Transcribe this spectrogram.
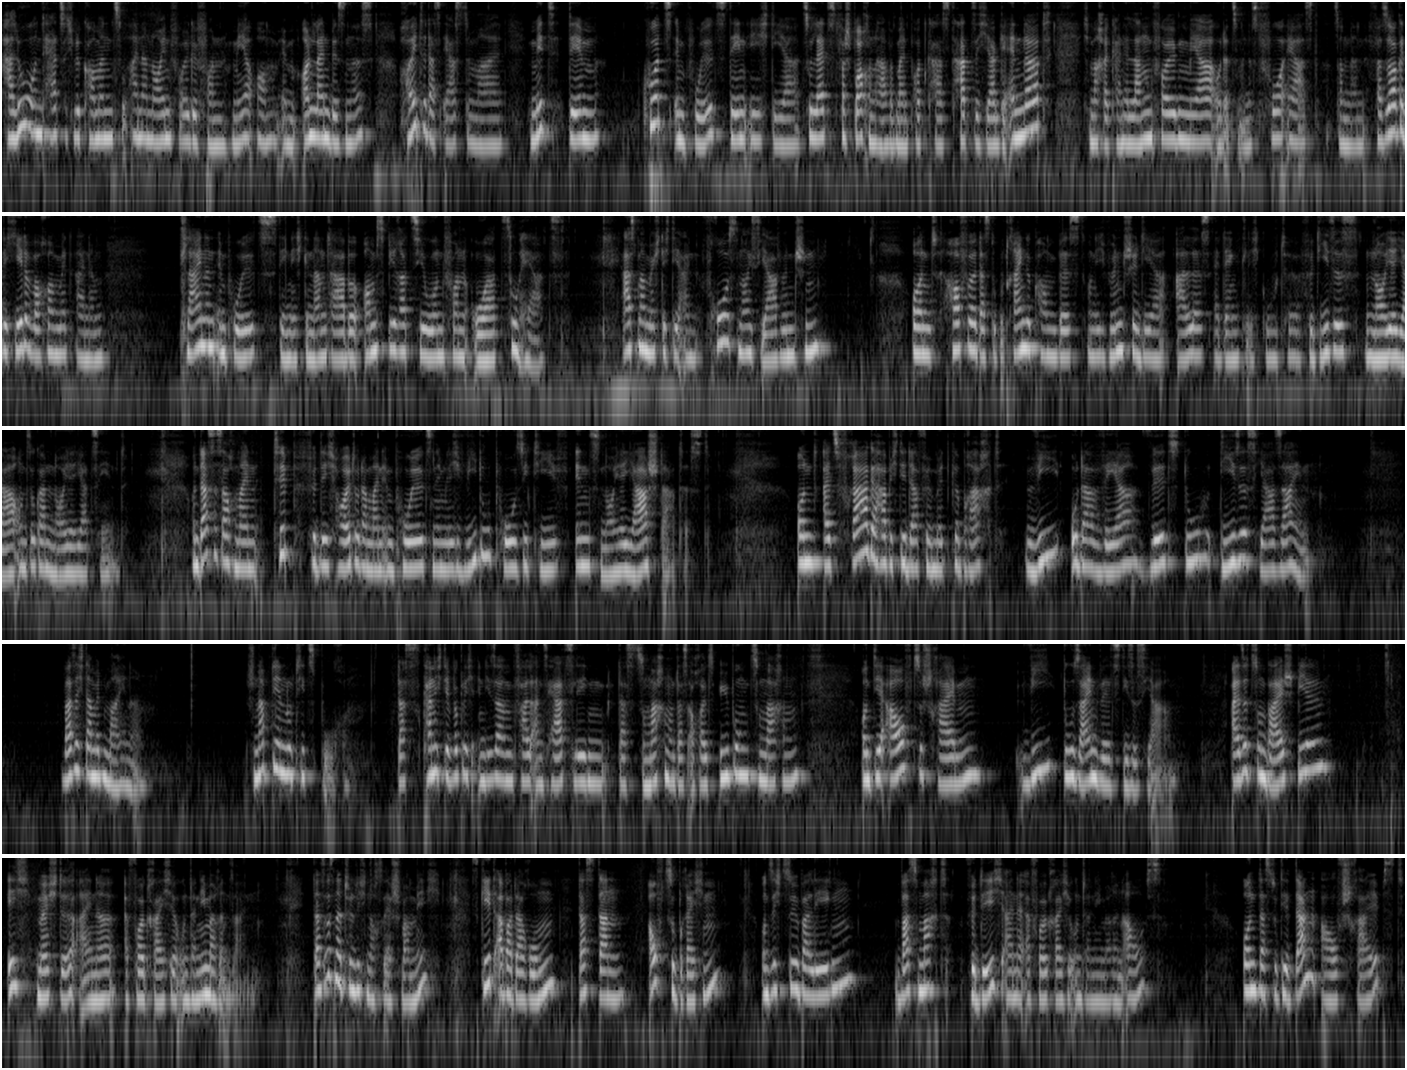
Hallo und herzlich willkommen zu einer neuen Folge von Mehr Om im Online-Business. Heute das erste Mal mit dem Kurzimpuls, den ich dir zuletzt versprochen habe. Mein Podcast hat sich ja geändert. Ich mache keine langen Folgen mehr oder zumindest vorerst, sondern versorge dich jede Woche mit einem kleinen Impuls, den ich genannt habe, Omspiration von Ohr zu Herz. Erstmal möchte ich dir ein frohes neues Jahr wünschen und hoffe, dass du gut reingekommen bist und ich wünsche dir alles erdenklich Gute für dieses neue Jahr und sogar neue Jahrzehnt. Und das ist auch mein Tipp für dich heute oder mein Impuls, nämlich wie du positiv ins neue Jahr startest. Und als Frage habe ich dir dafür mitgebracht, wie oder wer willst du dieses Jahr sein? Was ich damit meine, schnapp dir ein Notizbuch. Das kann ich dir wirklich in diesem Fall ans Herz legen, das zu machen und das auch als Übung zu machen und dir aufzuschreiben, wie du sein willst dieses Jahr. Also zum Beispiel, ich möchte eine erfolgreiche Unternehmerin sein. Das ist natürlich noch sehr schwammig. Es geht aber darum, das dann aufzubrechen und sich zu überlegen, was macht für dich eine erfolgreiche Unternehmerin aus? Und dass du dir dann aufschreibst,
